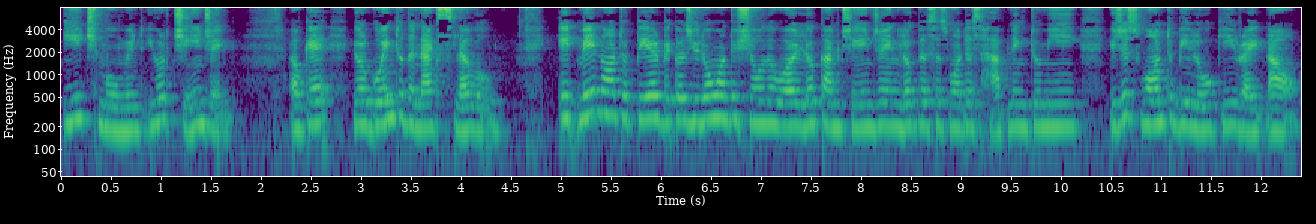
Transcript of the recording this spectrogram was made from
each moment you're changing. Okay? You're going to the next level it may not appear because you don't want to show the world look i'm changing. Look this is what is happening to me. You just want to be low-key right now.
